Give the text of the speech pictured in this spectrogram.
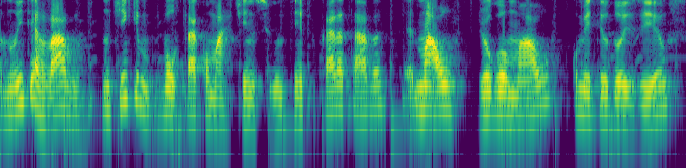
no, intervalo. Não tinha que voltar com o Martins no segundo tempo. O cara tava é, mal, jogou mal, cometeu dois erros.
